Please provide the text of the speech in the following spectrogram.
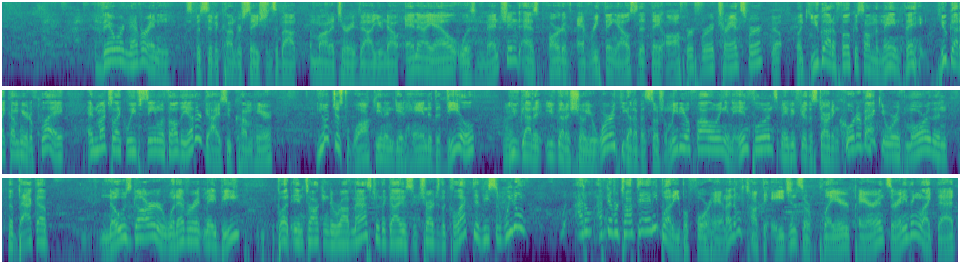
there were never any specific conversations about monetary value. Now, NIL was mentioned as part of everything else that they offer for a transfer. Yep. Like, you got to focus on the main thing. You got to come here to play. And much like we've seen with all the other guys who come here, you don't just walk in and get handed a deal. Right. You've got to you've got to show your worth. You got to have a social media following and influence. Maybe if you're the starting quarterback, you're worth more than the backup nose guard or whatever it may be. But in talking to Rob Master, the guy who's in charge of the collective, he said we don't I don't. I've never talked to anybody beforehand. I don't talk to agents or player parents or anything like that.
